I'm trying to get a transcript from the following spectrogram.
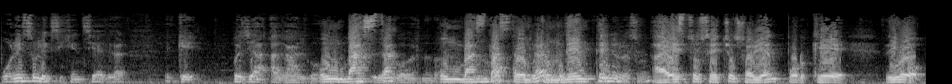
Por eso la exigencia, Edgar, de que pues ya haga algo. un basta, un basta, contundente a estos hechos, Fabián, porque digo,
